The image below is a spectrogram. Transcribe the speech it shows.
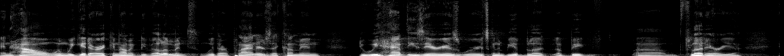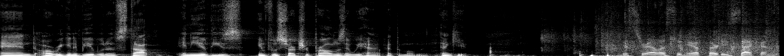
and how, when we get our economic development with our planners that come in, do we have these areas where it's going to be a, blood, a big um, flood area? And are we going to be able to stop any of these infrastructure problems that we have at the moment? Thank you. Mr. Ellison, you have 30 seconds.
